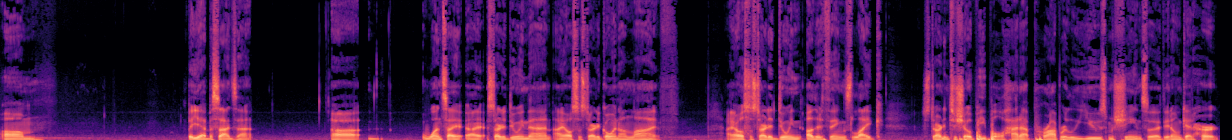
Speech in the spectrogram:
Um but yeah, besides that, uh once I, I started doing that, I also started going on live. I also started doing other things like starting to show people how to properly use machines so that they don't get hurt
